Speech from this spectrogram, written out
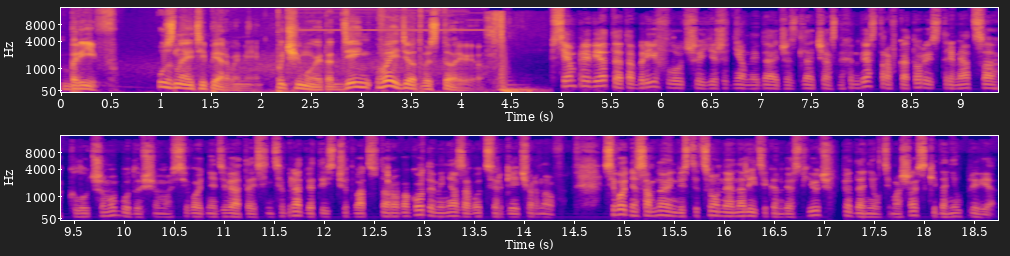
Бриф. Узнайте первыми, почему этот день войдет в историю. Всем привет, это Бриф, лучший ежедневный дайджест для частных инвесторов, которые стремятся к лучшему будущему. Сегодня 9 сентября 2022 года, меня зовут Сергей Чернов. Сегодня со мной инвестиционный аналитик InvestFuture Данил Тимошевский. Данил, привет.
